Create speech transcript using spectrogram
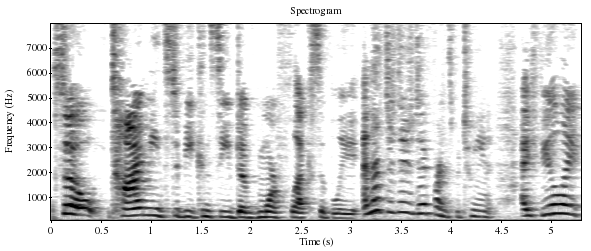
so time needs to be conceived of more flexibly. And that's there's a difference between I feel like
